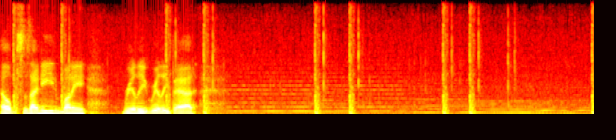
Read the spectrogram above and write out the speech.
helps as I need money really, really bad. I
